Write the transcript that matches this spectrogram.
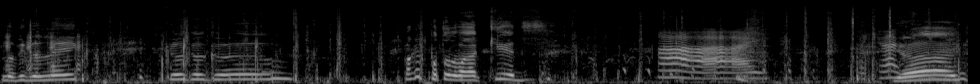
Loving the lake. Go, go, go. Bakit putol mga kids? Hi. I. Yan.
